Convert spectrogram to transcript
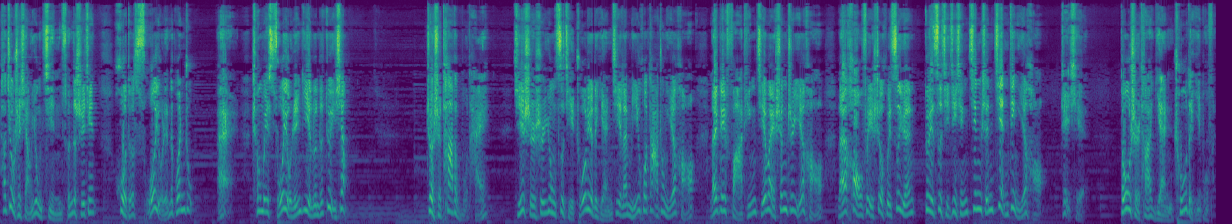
他就是想用仅存的时间获得所有人的关注，哎，成为所有人议论的对象。这是他的舞台，即使是用自己拙劣的演技来迷惑大众也好，来给法庭节外生枝也好，来耗费社会资源对自己进行精神鉴定也好，这些，都是他演出的一部分。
